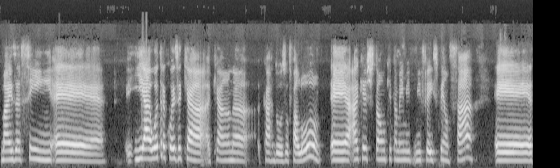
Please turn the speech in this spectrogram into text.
Mas assim, é, e a outra coisa que a, que a Ana Cardoso falou é a questão que também me, me fez pensar. É,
